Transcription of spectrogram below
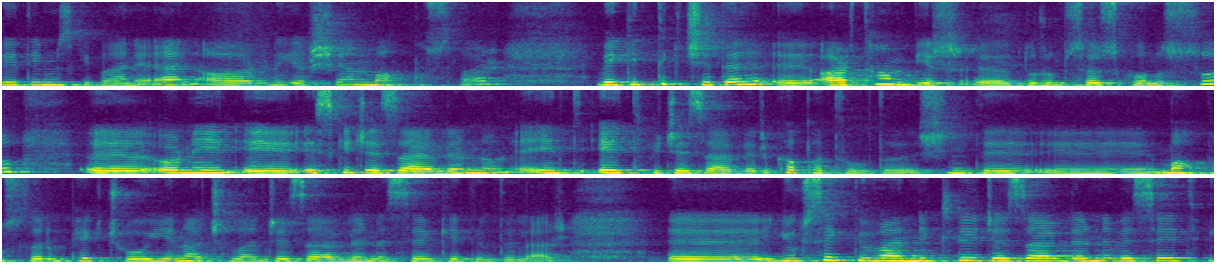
dediğimiz gibi hani en ağırını yaşayan mahpuslar ve gittikçe de artan bir durum söz konusu. Örneğin eski cezaevlerinin et bir cezaevleri kapatıldı. Şimdi mahpusların pek çoğu yeni açılan cezaevlerine sevk edildiler e, yüksek güvenlikli cezaevlerini ve S tipi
